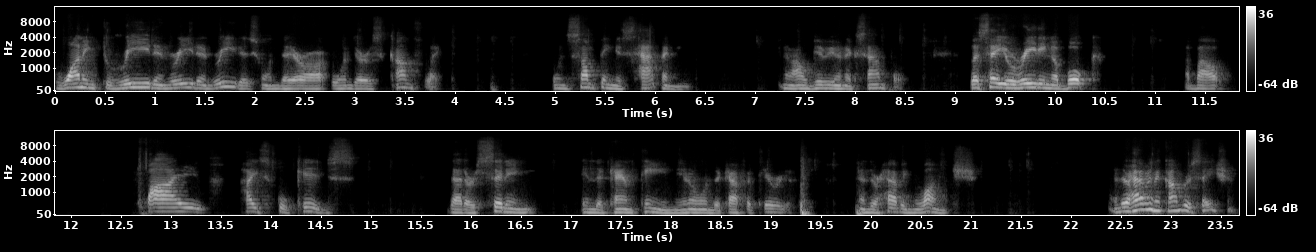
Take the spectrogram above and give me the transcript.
wanting to read and read and read is when there are when there is conflict, when something is happening. And I'll give you an example. Let's say you're reading a book about five high school kids that are sitting in the canteen, you know, in the cafeteria, and they're having lunch. And they're having a conversation.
